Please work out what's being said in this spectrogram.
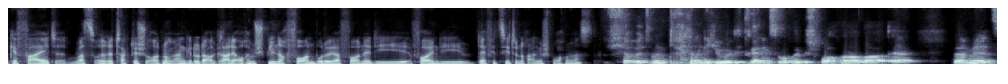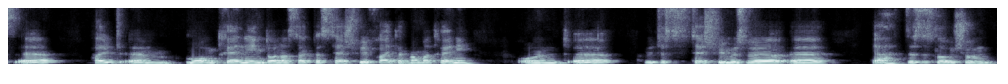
gefeilt, was eure taktische Ordnung angeht oder gerade auch im Spiel nach vorn, wo du ja vorne die, vorhin die Defizite noch angesprochen hast? Ich habe jetzt mit dem Trainer nicht über die Trainingswoche gesprochen, aber äh, wir haben jetzt äh, halt ähm, morgen Training, Donnerstag das Testspiel, Freitag nochmal Training. Und äh, das Testspiel müssen wir, äh, ja, das ist glaube ich schon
